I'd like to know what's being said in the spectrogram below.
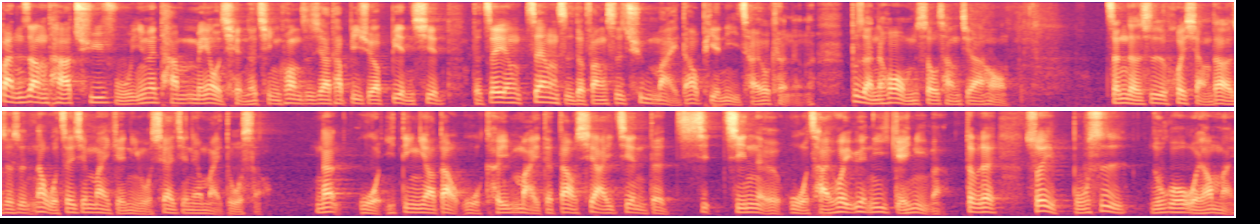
半让他屈服，因为他没有钱的情况之下，他必须要变现的这样这样子的方式去买到便宜才有可能，不然的话，我们收藏家哈，真的是会想到就是，那我这件卖给你，我下一件要买多少？那我一定要到我可以买得到下一件的金金额，我才会愿意给你嘛，对不对？所以不是如果我要买，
